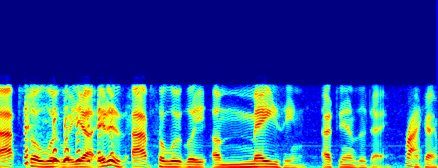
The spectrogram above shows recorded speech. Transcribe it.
absolutely yeah, it is absolutely amazing at the end of the day. Right. Okay.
